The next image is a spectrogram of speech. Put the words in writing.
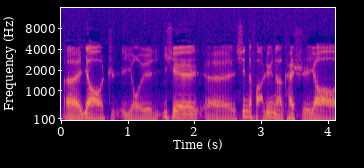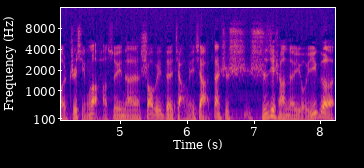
呃，要执有一些呃新的法律呢，开始要执行了哈，所以呢，稍微的讲了一下。但是实实际上呢，有一个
